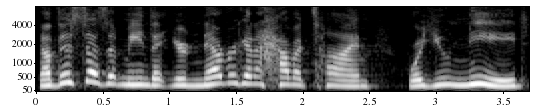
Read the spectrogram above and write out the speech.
Now, this doesn't mean that you're never going to have a time where you need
